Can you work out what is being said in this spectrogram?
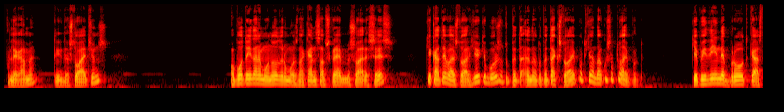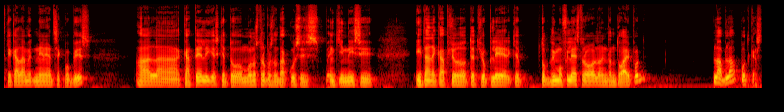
που λέγαμε στο iTunes Οπότε ήταν μονόδρομος να κάνει subscribe μέσω RSS και κατέβαζε το αρχείο και μπορούσε να το, πετα... να το πετάξει στο iPod και να το ακούσει από το iPod. Και επειδή είναι broadcast και καλά με την έννοια της εκπομπής, αλλά κατέληγες και το μόνος τρόπος να το ακούσεις εν κινήσει ήταν κάποιο τέτοιο player και το δημοφιλέστερο όλο ήταν το iPod. Μπλα μπλα podcast.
